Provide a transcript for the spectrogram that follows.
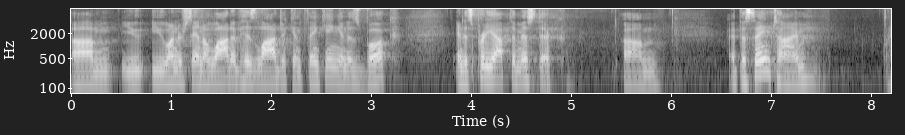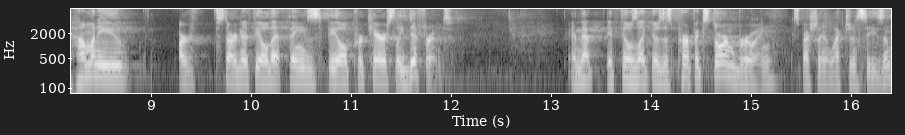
Um, you, you understand a lot of his logic and thinking in his book, and it's pretty optimistic. Um, at the same time, how many of you are starting to feel that things feel precariously different? And that it feels like there's this perfect storm brewing, especially in election season,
